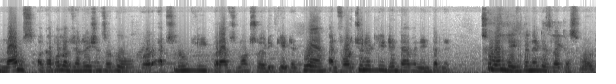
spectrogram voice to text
Moms a couple of generations ago were absolutely perhaps not so educated Yeah. and fortunately didn't have an internet. So well the internet is like a sword.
